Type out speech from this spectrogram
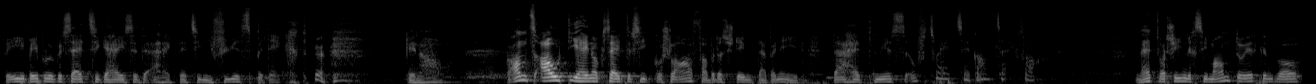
Viele Bibelübersetzungen heißen, er hat jetzt seine Füße bedeckt. genau. Ganz Alte haben noch gesagt, er sei schlafen, aber das stimmt eben nicht. Der hat müssen aufs WC, ganz einfach. Und hat wahrscheinlich seinen Mantel irgendwo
